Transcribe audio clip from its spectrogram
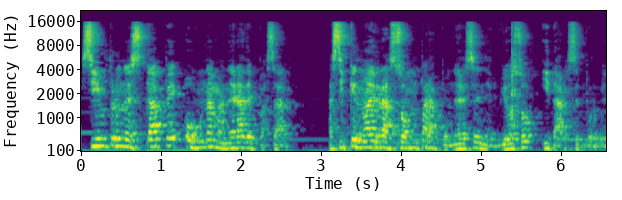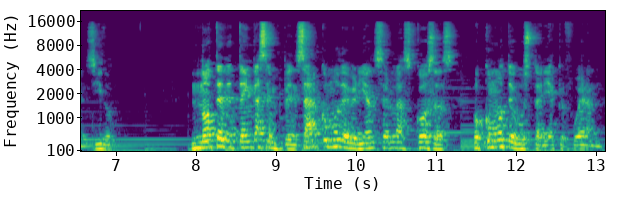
siempre un escape o una manera de pasar, así que no hay razón para ponerse nervioso y darse por vencido. No te detengas en pensar cómo deberían ser las cosas o cómo te gustaría que fueran.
